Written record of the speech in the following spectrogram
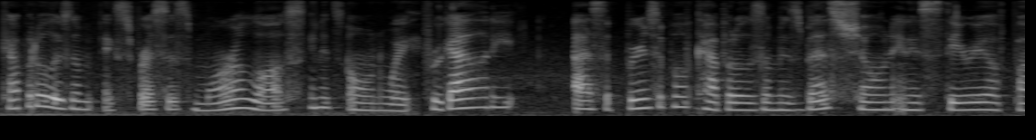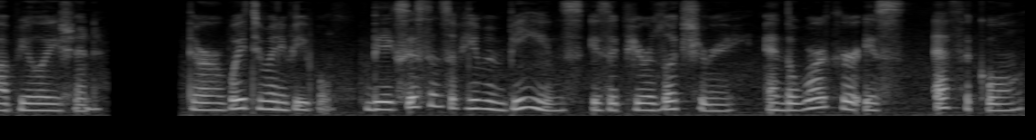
Capitalism expresses moral laws in its own way. Frugality as the principle of capitalism is best shown in its theory of population. There are way too many people. The existence of human beings is a pure luxury, and the worker is ethical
